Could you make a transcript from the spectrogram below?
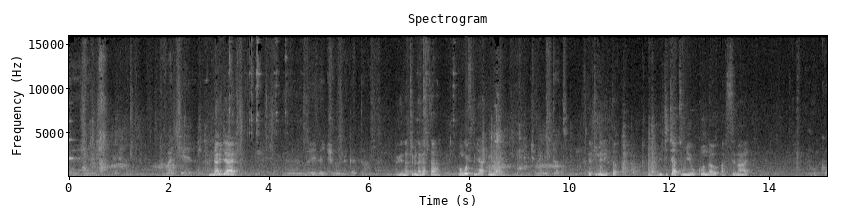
Eh, kuva kera. Nka ryari? Mu bibiri na cumi na gatanu. Bibiri na cumi na gatanu. Ubu ngubu ufite imyaka ingahe? Cumi n'itatu. Ufite cumi n'itatu. ni iki cyatumye ukunda Arsenal? Kuko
